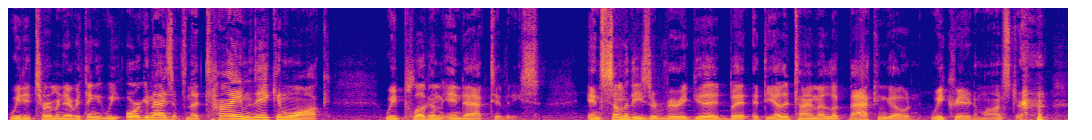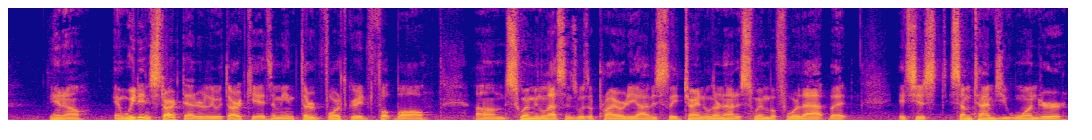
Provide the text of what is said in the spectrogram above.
we determine everything. We organize it from the time they can walk. We plug them into activities. And some of these are very good, but at the other time, I look back and go, we created a monster, you know, and we didn't start that early with our kids. I mean, third, fourth grade football, um, swimming lessons was a priority. Obviously, trying to learn how to swim before that, but it's just sometimes you wonder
